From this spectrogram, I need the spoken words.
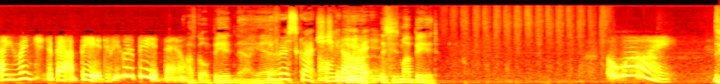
Are you mentioned about a beard? Have you got a beard now? I've got a beard now, yeah. Give her a scratch. Oh, she can no. hear it. This is my beard. Oh, why?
